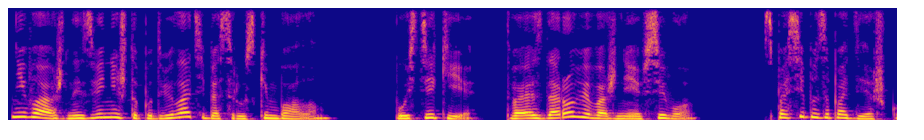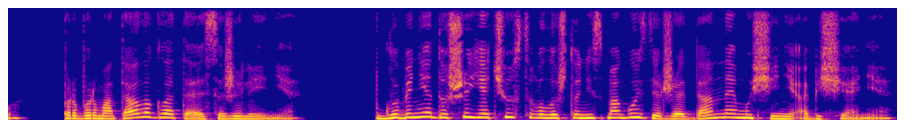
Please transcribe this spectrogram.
«Неважно, извини, что подвела тебя с русским балом». «Пустяки. Твое здоровье важнее всего». «Спасибо за поддержку», – пробормотала, глотая сожаление. В глубине души я чувствовала, что не смогу сдержать данное мужчине обещание.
